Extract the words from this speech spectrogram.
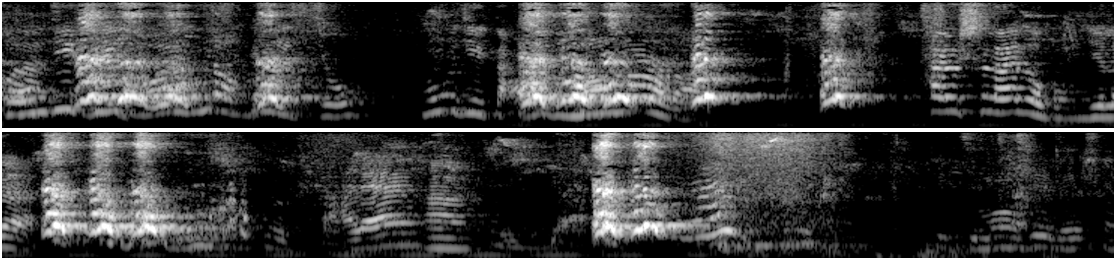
公鸡贴多，你要给它修，母鸡打了个毛毛了，还有十来个公鸡嘞。有啥嘞？啊。这鸡毛谁在上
